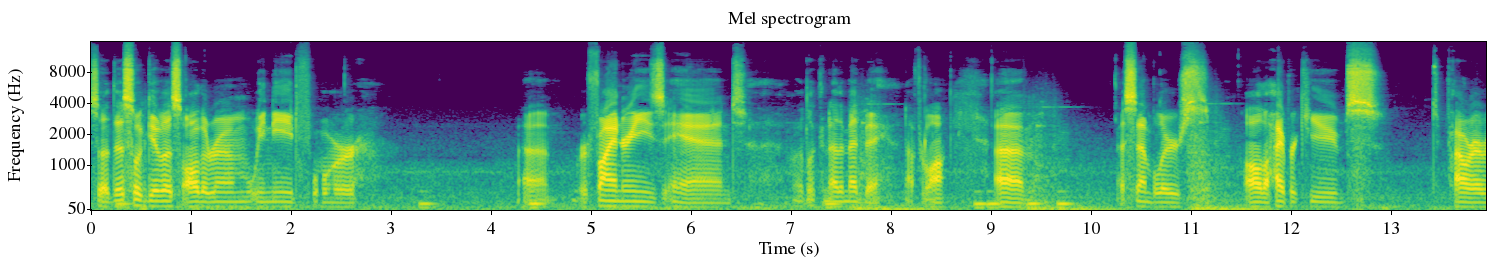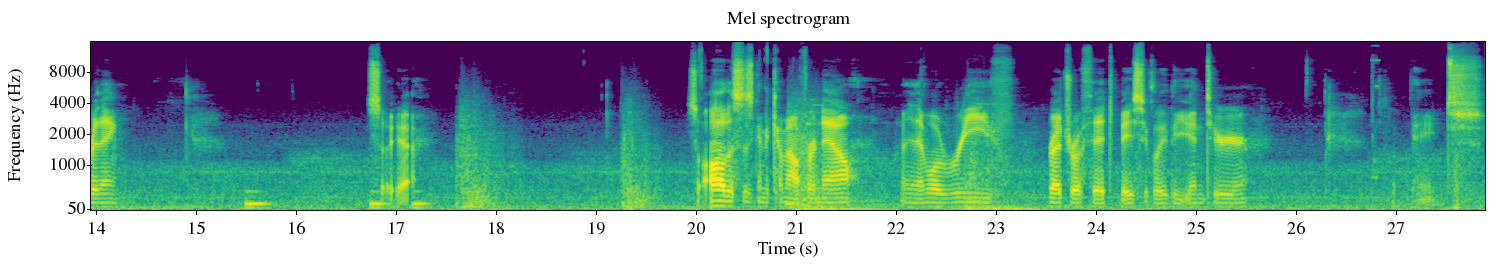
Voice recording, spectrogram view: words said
So this will give us all the room we need for um, refineries and we'll look another med bay, not for long. Um, assemblers, all the hypercubes to power everything. So yeah. So all this is going to come out for now, and then we'll re retrofit basically the interior. Paint.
